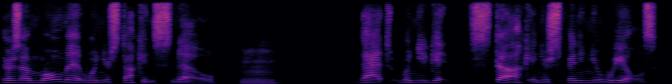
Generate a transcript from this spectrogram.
there's a moment when you're stuck in snow Mm, that when you get stuck and you're spinning your wheels,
